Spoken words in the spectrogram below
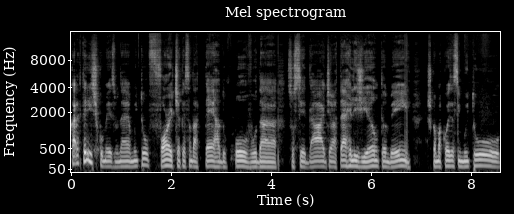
característico mesmo, né? Muito forte a questão da terra, do povo, da sociedade, até a religião também. Acho que é uma coisa assim muito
